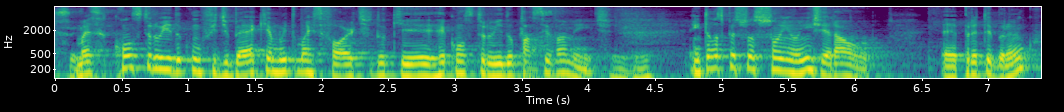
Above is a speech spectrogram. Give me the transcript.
sim. Mas construído com feedback é muito mais forte do que reconstruído passivamente. Então as pessoas sonham em geral é, preto e branco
